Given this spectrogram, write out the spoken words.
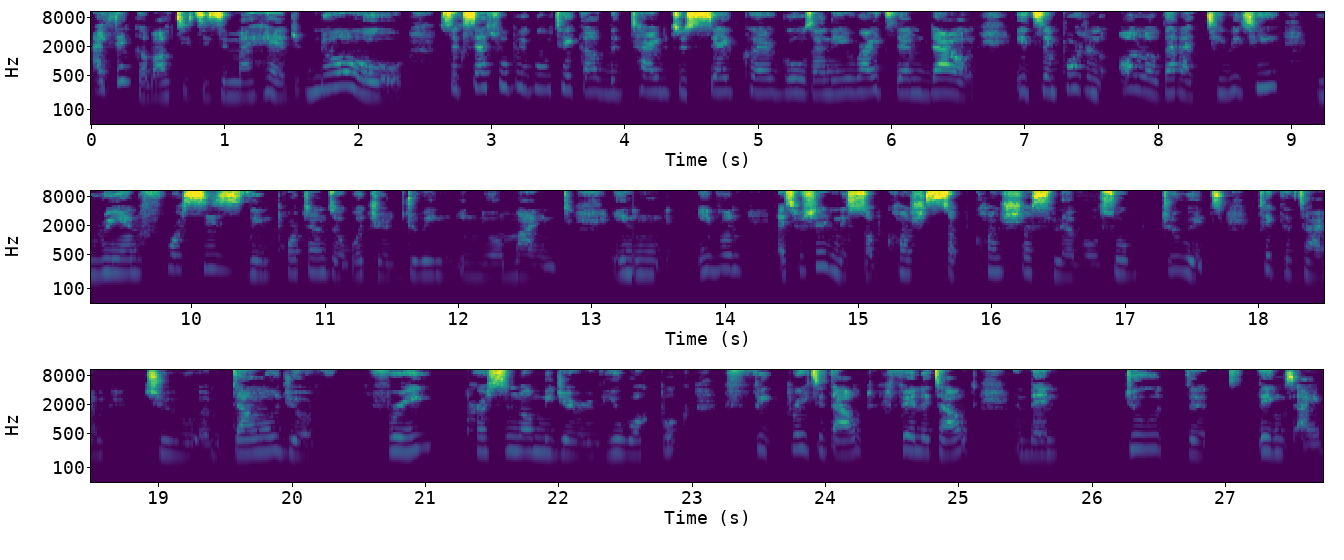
i think about it it's in my head. No! Successful people take out the time to set clear goals and they write them down. It's important all of that activity reinforces the importance of what you're doing in your mind. In even especially in the subconscious subconscious level. So do it. Take the time to um, download your free personal mid-year review workbook, f- print it out, fill it out, and then do the things I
